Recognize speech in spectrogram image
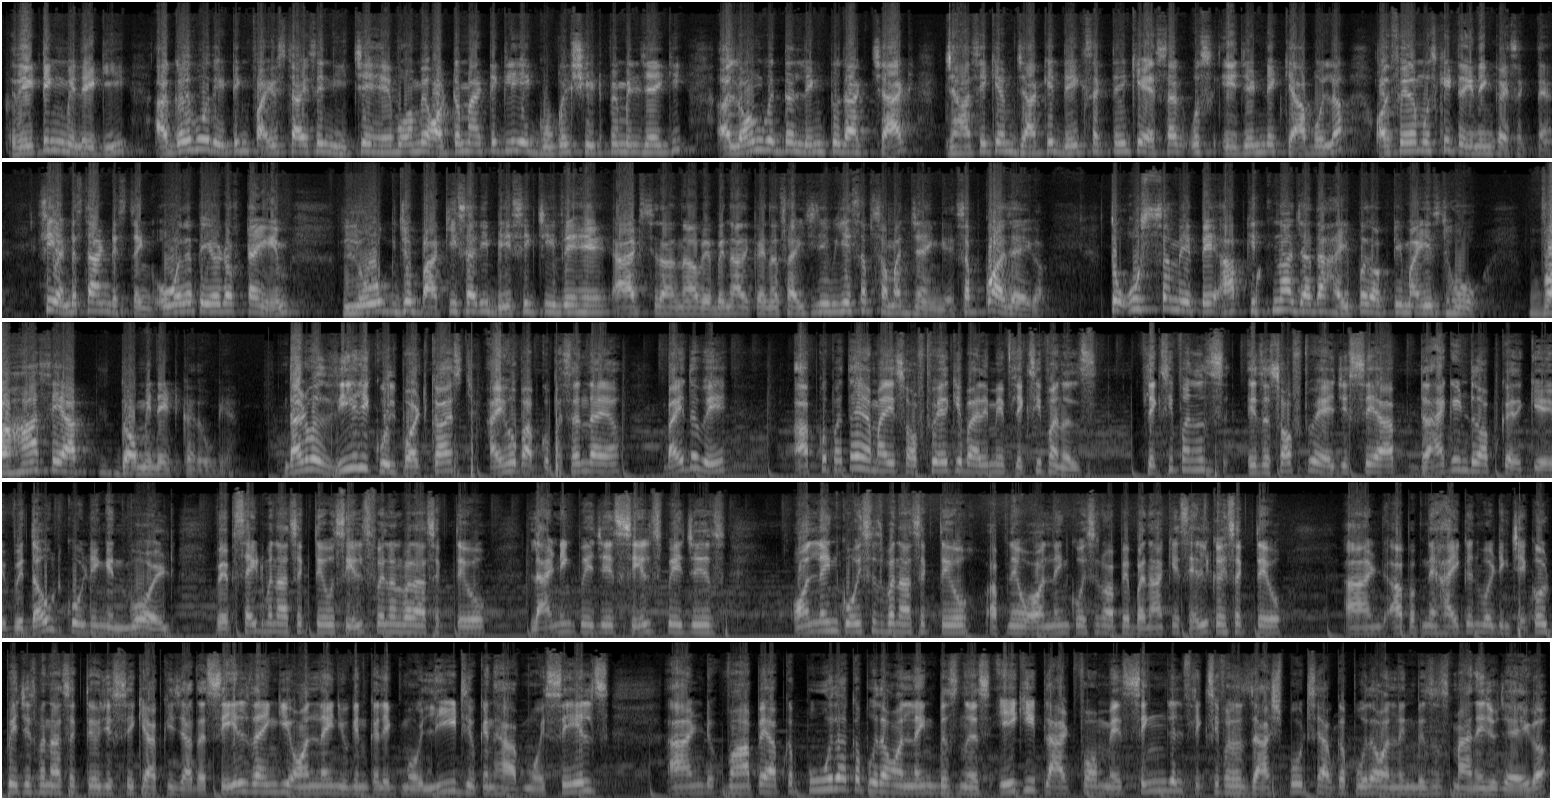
रेटिंग मिलेगी। अगर वो रेटिंग फाइव स्टार से नीचे है, वो हमें ऑटोमेटिकली एक गूगल शीट पे मिल जाएगी along with the link to that chat जहाँ से कि हम जाके देख सकते हैं कि ऐसा उस एजेंट ने क्या बोला और फिर हम उसकी ट्रेनिंग कर सकते हैं। See understand this thing over the period of time लोग जो बाकी सारी बेसिक चीज़ें हैं एड्स चलाना वेबिनार करना, सारी चीज़ें, ये सब समझ जाएँगे, सबको आ जाएगा। तो उस समय पे आप कितना ज़्यादा हाइपर ऑप्टिमाइज हो, वहाँ से आप डोमिनेट करोगे। That was really cool podcast I hope आपको पसंद आया। बाय द वे आपको पता है हमारे सॉफ्टवेयर के बारे में Flexi Funnels Flexi Funnels is a software जिससे आप ड्रैग एंड ड्रॉप करके विदाउट कोडिंग इन्वॉल्व वेबसाइट बना सकते हो सेल्स फनल बना सकते हो landing pages sales pages online courses बना सकते हो, अपने ऑनलाइन कोर्सेज वहाँ पे बना के सेल कर सकते हो एंड आप अपने हाई कन्वर्टिंग चेकआउट पेजेस बना सकते हो जिससे कि आपकी ज़्यादा सेल्स आएँगी online you can collect more leads you can have more sales and वहाँ पे आपका पूरा का पूरा ऑनलाइन बिज़नेस एक ही प्लेटफॉर्म में सिंगल फ्लेक्सीफनस डैशबोर्ड से आपका पूरा ऑनलाइन बिज़नेस मैनेज हो जाएगा।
